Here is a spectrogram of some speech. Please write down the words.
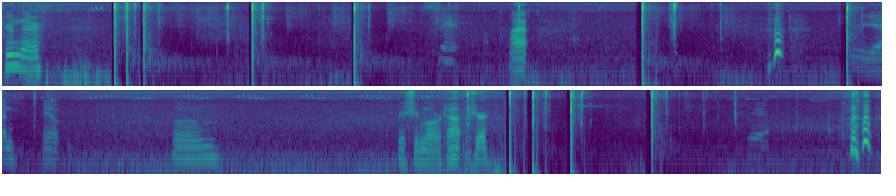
Shoot there. Sit. I. Again. Yep. Um. Just shoot him over top. Sure. Yeah.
